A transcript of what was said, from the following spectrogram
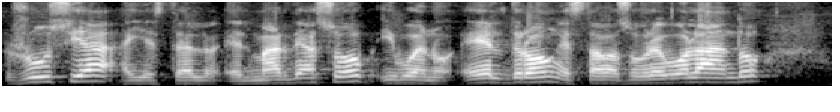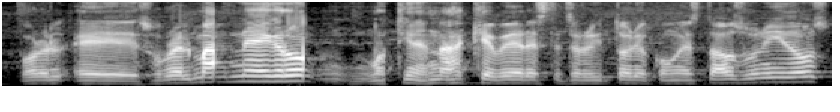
Rusia, ahí está el, el Mar de Azov. Y bueno, el dron estaba sobrevolando por el- sobre el Mar Negro, no tiene nada que ver este territorio con Estados Unidos.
